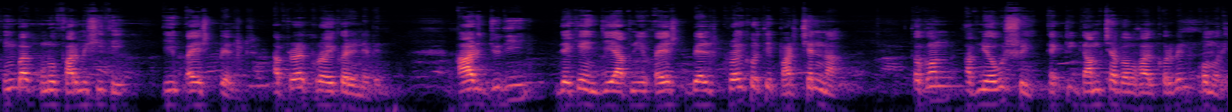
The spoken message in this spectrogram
কিংবা কোনো ফার্মেসিতে এই ওয়েস্ট বেল্ট আপনারা ক্রয় করে নেবেন। আর যদি দেখেন যে আপনি ওয়েস্ট বেল্ট ক্রয় করতে পারছেন না, তখন আপনি অবশ্যই একটি গামছা ব্যবহার করবেন কোমরে।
